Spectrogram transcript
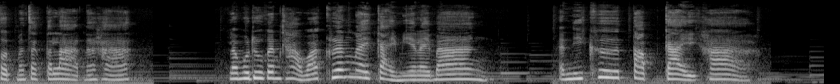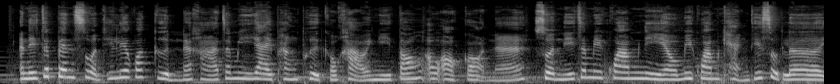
สดๆมาจากตลาดนะคะ เรามาดูกันค่ะว่าเครื่องในไก่มีอะไรบ้าง อันนี้คือตับไก่ค่ะ อันนี้จะเป็นส่วนที่เรียกว่ากึ่นนะคะ จะมีใยพังผืดขาวๆอย่างนี้ต้องเอาออกก่อนนะ ส่วนนี้จะมีความเหนียวมีความแข็งที่สุดเลย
